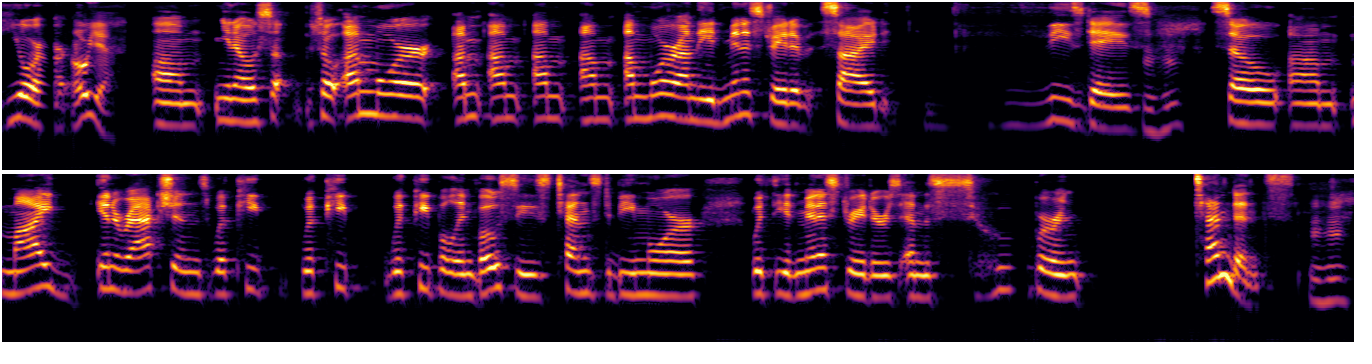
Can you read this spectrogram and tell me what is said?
York. oh yeah um, you know, so so I'm more I'm I'm I'm I'm I'm more on the administrative side these days. So um, my interactions with peop with peop with people in BOCES tends to be more with the administrators and the attendance. Mhm.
